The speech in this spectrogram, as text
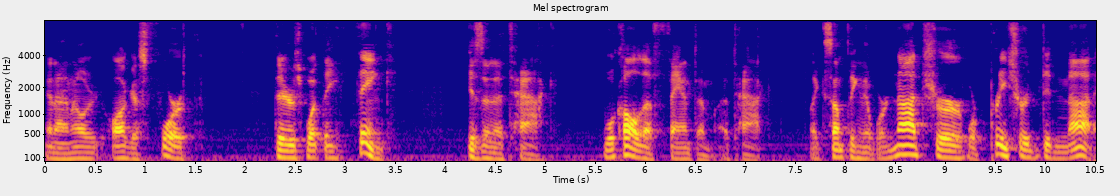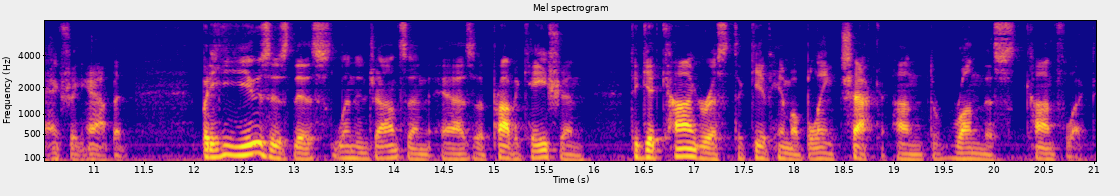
And on August 4th, there's what they think is an attack. We'll call it a phantom attack, like something that we're not sure, we're pretty sure did not actually happen. But he uses this, Lyndon Johnson, as a provocation to get Congress to give him a blank check on to run this conflict.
